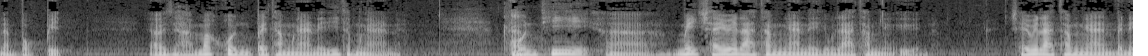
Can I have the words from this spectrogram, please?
นะปกปิดเราจะถามว่าคนไปทำงานในที่ทำงานเนี่ยครับคนที่อ่าไม่ใช้เวลาทำงานในเวลาทำอย่างอื่น ใช้เวลาทำงานไปใน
